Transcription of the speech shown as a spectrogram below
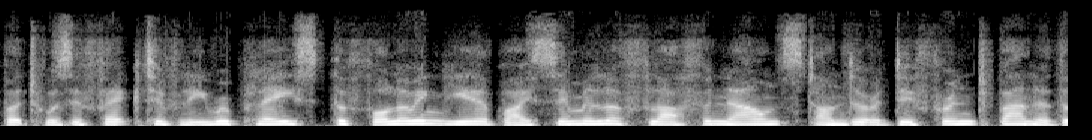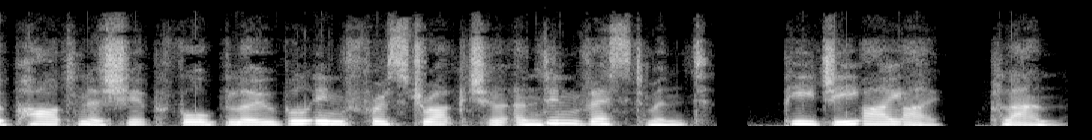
but was effectively replaced the following year by similar fluff announced under a different banner the Partnership for Global Infrastructure and Investment, PGII, plan.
